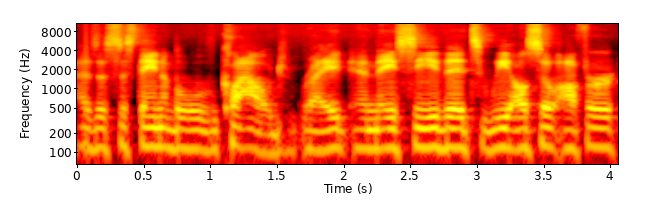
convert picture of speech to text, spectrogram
as a sustainable cloud, right? And they see that we also offer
